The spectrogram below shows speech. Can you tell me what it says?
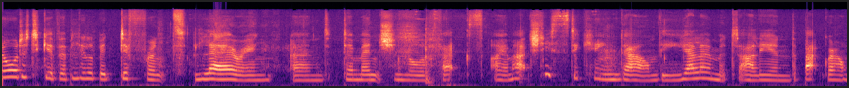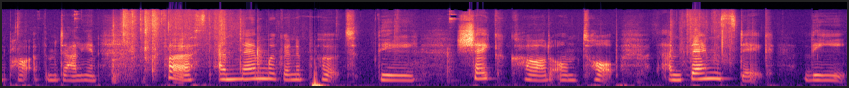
In order to give a little bit different layering and dimensional effects, I am actually sticking down the yellow medallion, the background part of the medallion first, and then we're going to put the shake card on top and then stick the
